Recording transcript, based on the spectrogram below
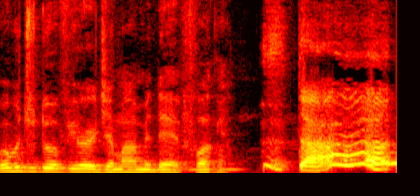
What would you do if you heard your mom and dad fucking? Stop.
